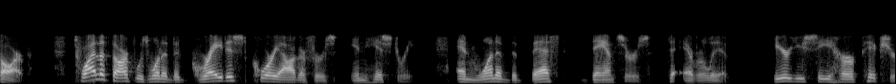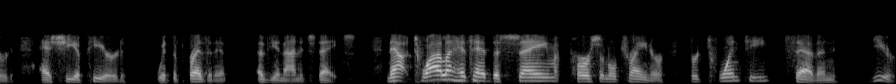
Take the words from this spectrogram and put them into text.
Tharp. Twyla Tharp was one of the greatest choreographers in history and one of the best dancers to ever live. Here you see her pictured as she appeared with the President of the United States. Now, Twyla has had the same personal trainer for 27 years.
